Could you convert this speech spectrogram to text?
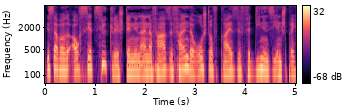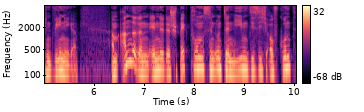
ist aber auch sehr zyklisch, denn in einer Phase fallender Rohstoffpreise verdienen sie entsprechend weniger. Am anderen Ende des Spektrums sind Unternehmen, die sich aufgrund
